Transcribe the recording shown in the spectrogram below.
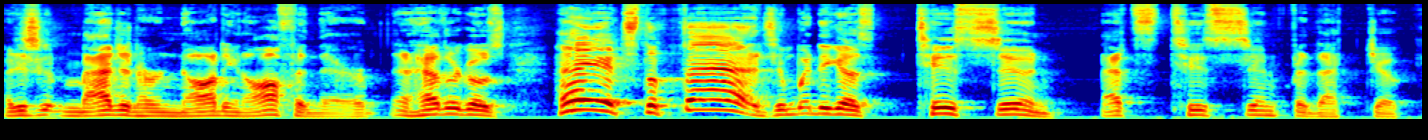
I just imagine her nodding off in there. And Heather goes, "Hey, it's the feds," and Whitney goes, "Too soon. That's too soon for that joke."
